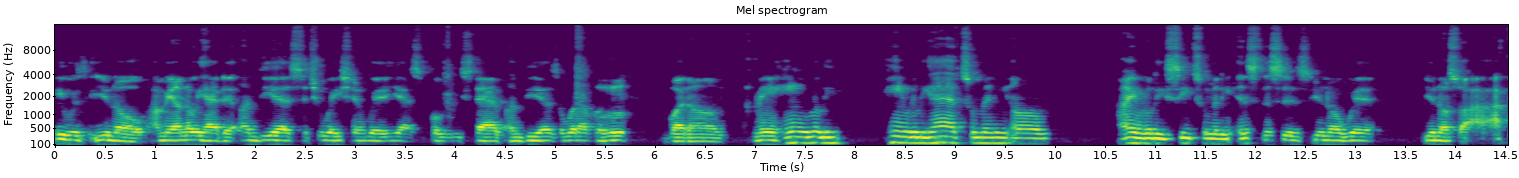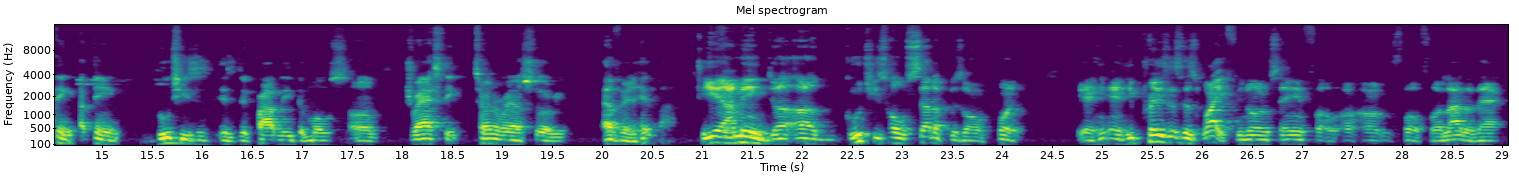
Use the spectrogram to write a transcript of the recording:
He was, you know, I mean, I know he had the Undiaz situation where he had supposedly stabbed Undiaz or whatever, Mhm. but um, I mean, he ain't really, he ain't really have too many. Um, I ain't really see too many instances, you know, where, you know, so I, I think I think Gucci's is, is the probably the most um drastic turnaround story ever in hip hop. Yeah, I mean, uh, uh, Gucci's whole setup is on point. yeah, he, and he praises his wife. You know what I'm saying for uh, um for for a lot of that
